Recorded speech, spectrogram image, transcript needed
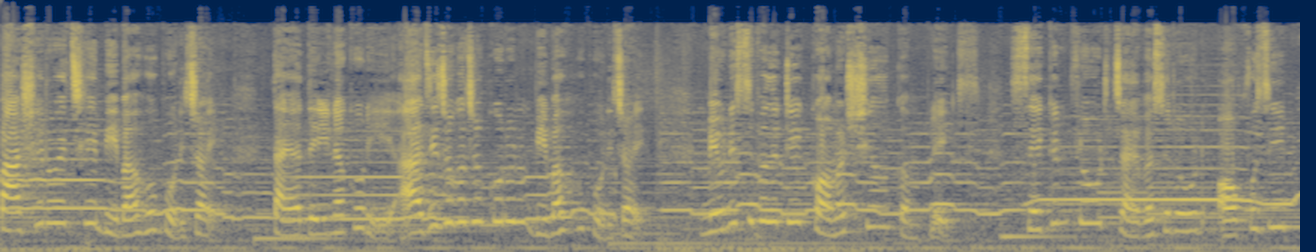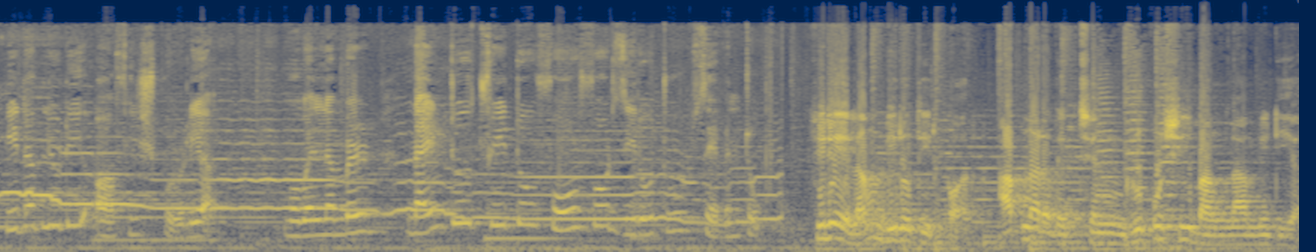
পাশে রয়েছে বিবাহ পরিচয়। তাই আর দেরি না করে আজই যোগাযোগ করুন বিবাহ পরিচয় municipality commercial complex second floor Chaibasa road opposite PWD office Purulia mobile number nine two three two four four zero two seven two ফিরে এলাম বিরতির পর। আপনারা দেখছেন রূপসী বাংলা মিডিয়া।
